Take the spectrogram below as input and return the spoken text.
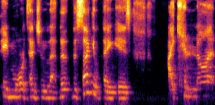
paid more attention to that. The the second thing is I cannot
